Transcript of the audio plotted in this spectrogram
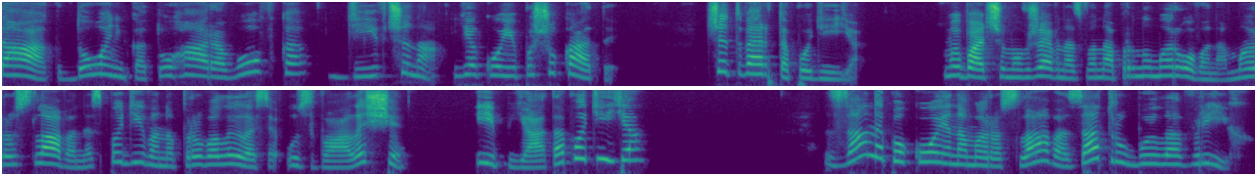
Так, донька Тугара Вовка дівчина, якої пошукати. Четверта подія. Ми бачимо, вже в нас вона пронумерована. Мирослава несподівано провалилася у звалище. І п'ята подія. Занепокоєна Мирослава затрубила в ріг.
